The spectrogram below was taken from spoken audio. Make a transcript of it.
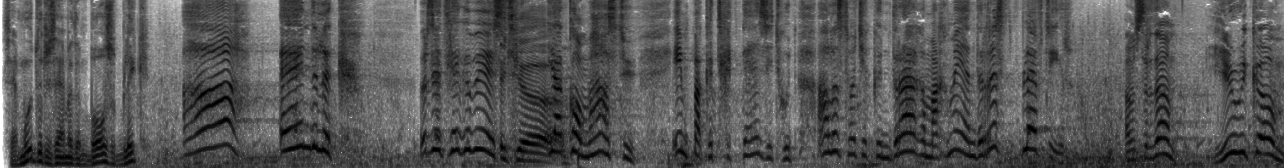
Zijn moeder zei met een boze blik: Ah, eindelijk. Waar zit jij geweest? Ik, eh, Ja, kom, haast u. Inpak, het getij zit goed. Alles wat je kunt dragen mag mee en de rest blijft hier. Amsterdam, here we come.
